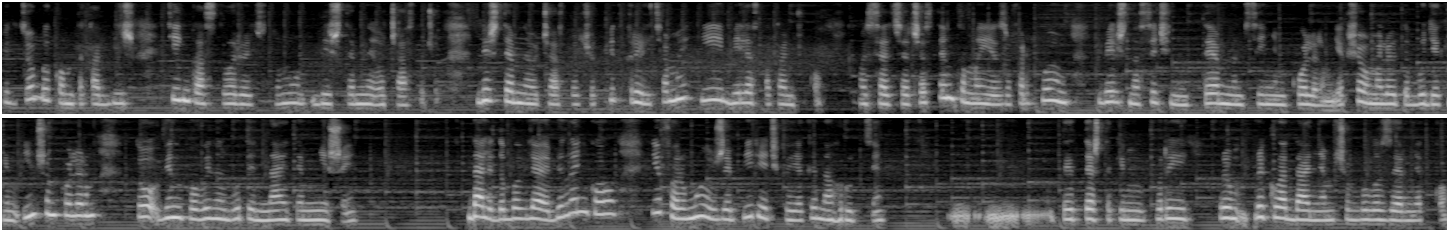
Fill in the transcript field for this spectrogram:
Під дзьобиком така більш тінька створюється, тому більш темний участочок. Більш темний участочок під крильцями і біля стаканчику. Ось ця частинка, ми її зафарбуємо більш насиченим темним синім кольором. Якщо ви малюєте будь-яким іншим кольором, то він повинен бути найтемніший. Далі додаю біленького і формую вже пір'ячко, яке на грудці. Теж таким при, при, прикладанням, щоб було зернятко.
